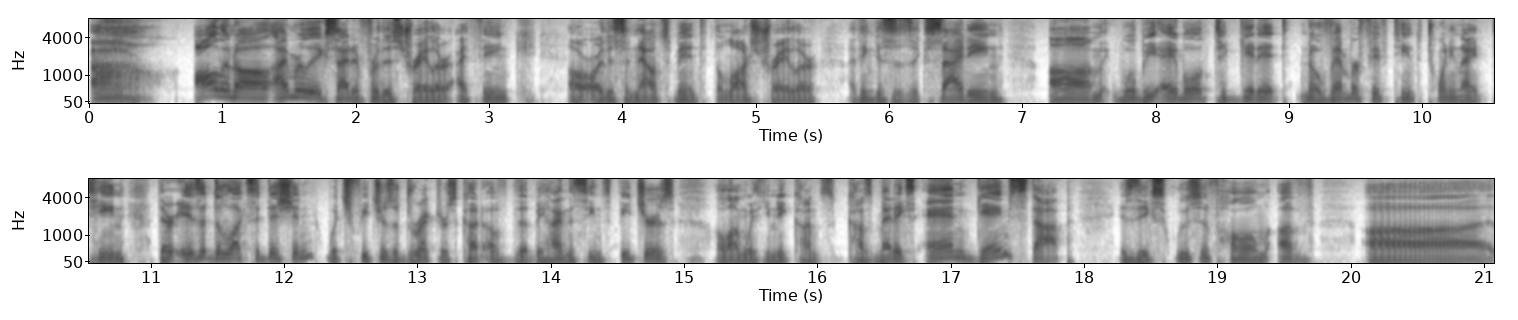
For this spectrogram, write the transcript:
Oh, all in all, I'm really excited for this trailer. I think, or, or this announcement, the launch trailer. I think this is exciting. Um, we'll be able to get it November 15th, 2019. There is a deluxe edition, which features a director's cut of the behind the scenes features, along with unique cos- cosmetics. And GameStop is the exclusive home of uh,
